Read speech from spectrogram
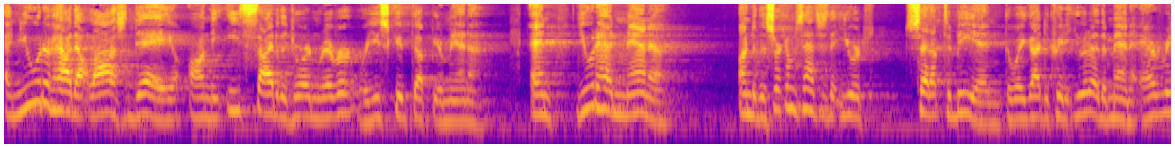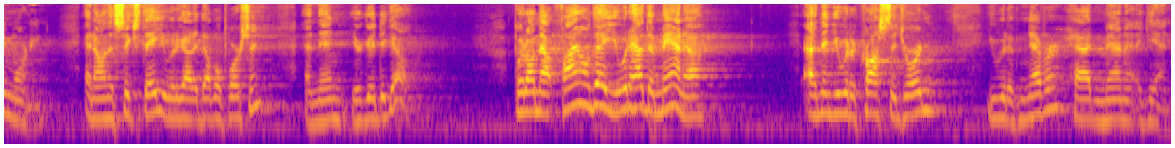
And you would have had that last day on the east side of the Jordan River where you scooped up your manna. And you would have had manna under the circumstances that you were set up to be in, the way God decreed it, you would have the manna every morning. And on the sixth day, you would have got a double portion, and then you're good to go. But on that final day, you would have had the manna, and then you would have crossed the Jordan. You would have never had manna again.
